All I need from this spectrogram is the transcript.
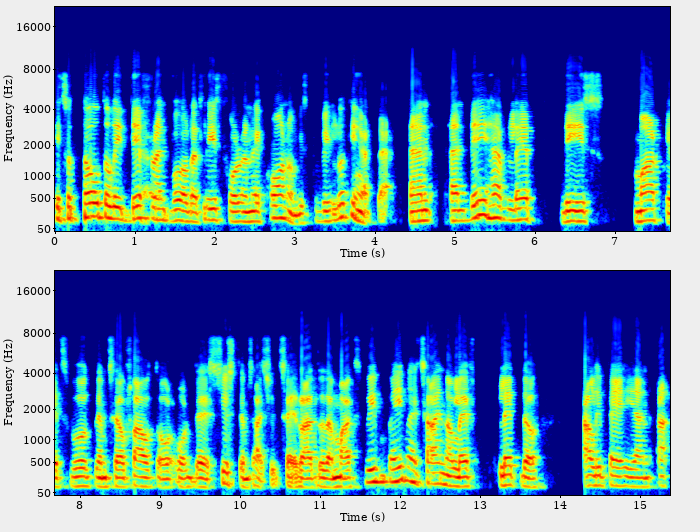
it's a totally different world, at least for an economist to be looking at that. And and they have let these markets work themselves out, or, or the systems, I should say, rather than markets. We even China left let the Alipay and uh,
